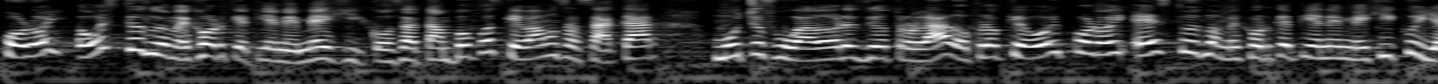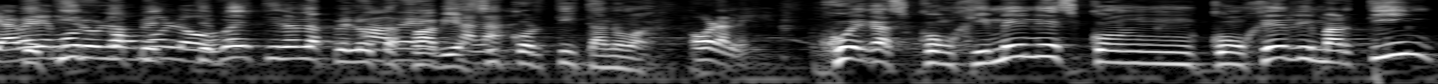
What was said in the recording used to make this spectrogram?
por hoy, o esto es lo mejor que tiene México, o sea, tampoco es que vamos a sacar muchos jugadores de otro lado, creo que hoy por hoy esto es lo mejor que tiene México y ya Te, veremos tiro la cómo pe- lo... te voy a tirar la pelota, ver, Fabi, échala. así cortita nomás. Órale. ¿Juegas con Jiménez, con, con Henry Martín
